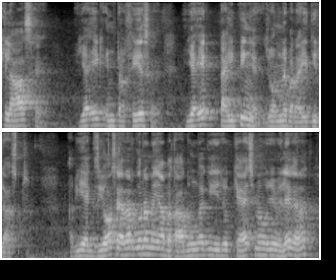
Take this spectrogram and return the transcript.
क्लास है, या एक इंटरफेस है, या एक टाइपिंग है, जो हमने बनाई थी लास्ट अब ये एक्जियोस एरर को ना मैं यहाँ बता दूँगा कि ये जो कैच में मुझे मिलेगा ना,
